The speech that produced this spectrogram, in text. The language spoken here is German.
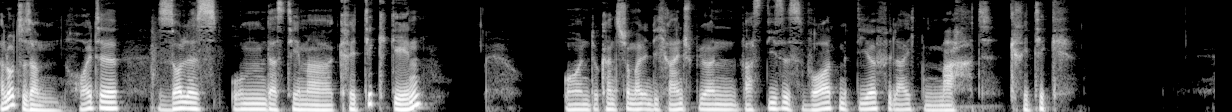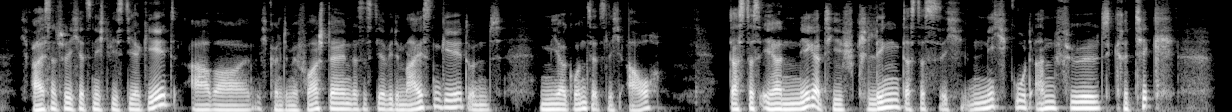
Hallo zusammen. Heute soll es um das Thema Kritik gehen. Und du kannst schon mal in dich reinspüren, was dieses Wort mit dir vielleicht macht. Kritik. Ich weiß natürlich jetzt nicht, wie es dir geht, aber ich könnte mir vorstellen, dass es dir wie den meisten geht und mir grundsätzlich auch, dass das eher negativ klingt, dass das sich nicht gut anfühlt. Kritik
